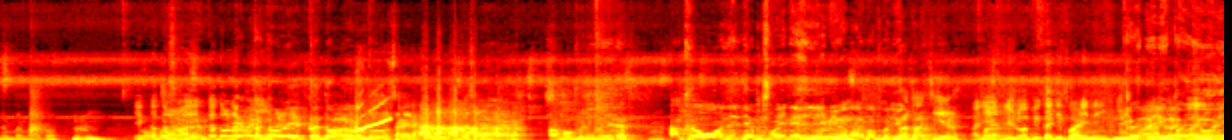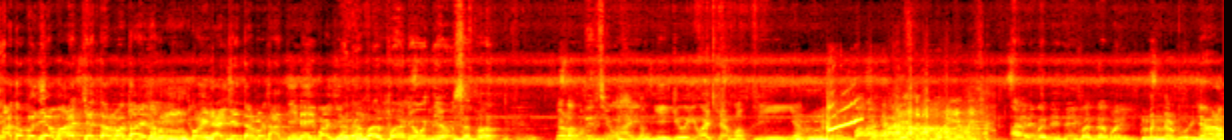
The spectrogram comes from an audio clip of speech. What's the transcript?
નંબર માલ એક દોણો, એક દોણો. તો સાહેબ કેવું ખબર છે? આ મફળી નહીં ને. આખા ઓનલાઈન જેમ જોઈ નહીં એવી અમારી મફળીઓ સાચી હે? નહીં. પાડી પડી હોય. હોય. આ તો બધી અમારા ખેતરમાં થાય છે. હમ, કોઈના ખેતરમાં થતી નહીં પાછી. અને પાણી દેવું છે જોઈ યાર. આ કેટલી બોરી હે ભાઈ? આની બધી થઈ બોરી. ચાલો.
